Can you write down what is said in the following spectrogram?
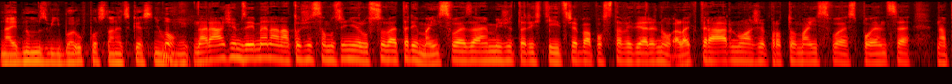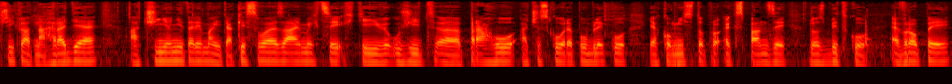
na jednom z výborů v poslanecké sněmovně. No, narážím zejména na to, že samozřejmě Rusové tady mají svoje zájmy, že tady chtějí třeba postavit jadernou elektrárnu a že proto mají svoje spojence například na hradě a Číňani tady mají taky svoje zájmy, chci, chtějí využít eh, Prahu a Českou republiku jako místo pro expanzi do zbytku Evropy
